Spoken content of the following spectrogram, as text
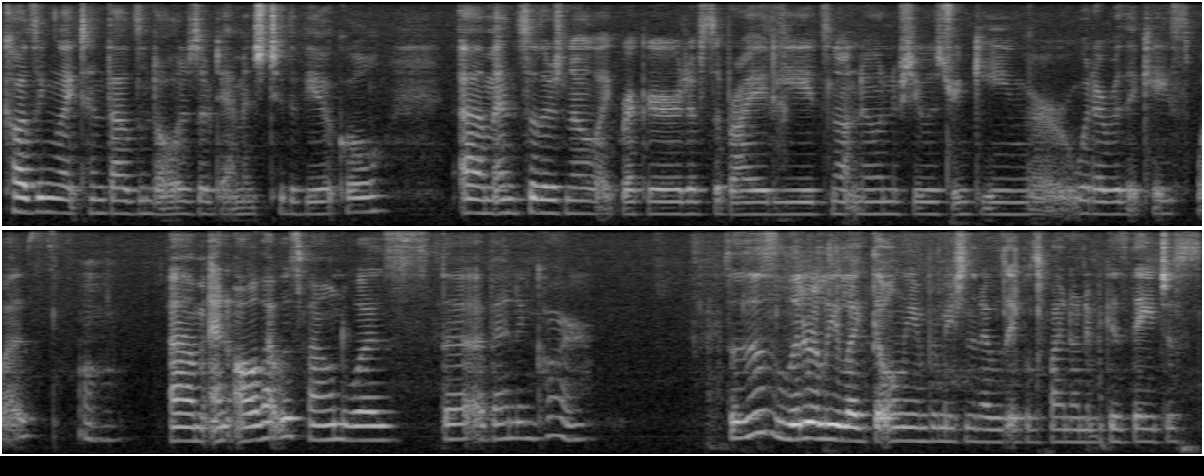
causing like $10,000 of damage to the vehicle. Um, and so there's no like record of sobriety. It's not known if she was drinking or whatever the case was. Mm-hmm. Um, and all that was found was the abandoned car. So this is literally like the only information that I was able to find on it because they just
